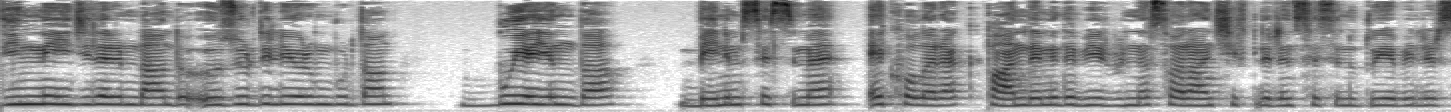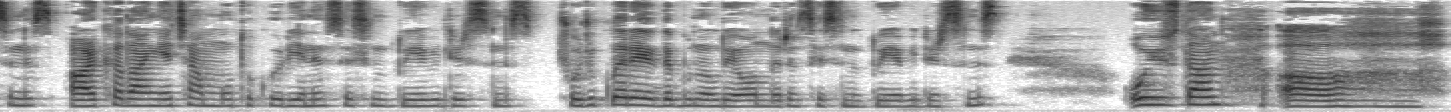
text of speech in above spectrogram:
Dinleyicilerimden de özür diliyorum buradan. Bu yayında benim sesime ek olarak pandemide birbirine saran çiftlerin sesini duyabilirsiniz. Arkadan geçen motokuryenin sesini duyabilirsiniz. Çocuklar evde bunalıyor onların sesini duyabilirsiniz. O yüzden ah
